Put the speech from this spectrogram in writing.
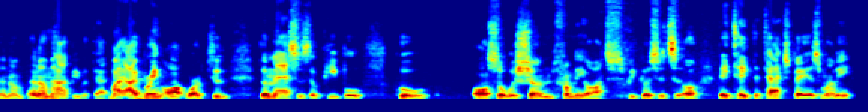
and I'm and I'm happy with that. My I bring artwork to the masses of people who also were shunned from the arts because it's uh, they take the taxpayers' money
